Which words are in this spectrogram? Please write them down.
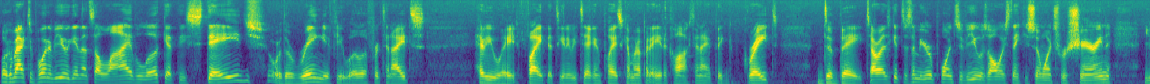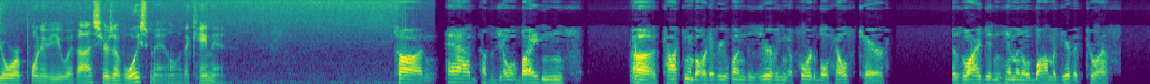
Welcome back to Point of View. Again, that's a live look at the stage, or the ring, if you will, for tonight's heavyweight fight that's going to be taking place coming up at 8 o'clock tonight. The great debate. All right, let's get to some of your points of view. As always, thank you so much for sharing your point of view with us. Here's a voicemail that came in. Saw an ad of Joe Biden's uh, talking about everyone deserving affordable health care. Is why didn't him and Obama give it to us?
